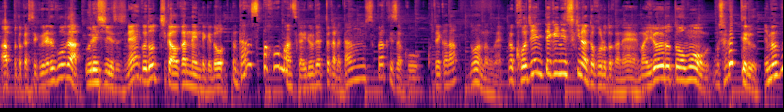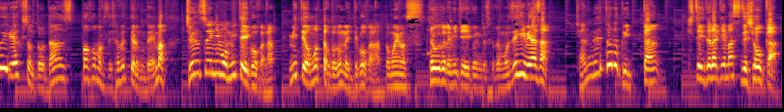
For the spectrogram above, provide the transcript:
アップとかしてくれる方が嬉しいですしね。これどっちかわかんないんだけど、ダンスパフォーマンスがいろいろやったから、ダンスプラクティスはこう、固定かな？どうなんだろうね。個人的に好きなところとかね、まあいろいろともう、もう喋ってる。MV リアクションとダンスパフォーマンスで喋ってるので、まあ、純粋にもう見ていこうかな。見て思ったことどんどん言っていこうかなと思います。ということで見ていくんですけども、ぜひ皆さん、チャンネル登録一旦していただけますでしょうか？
